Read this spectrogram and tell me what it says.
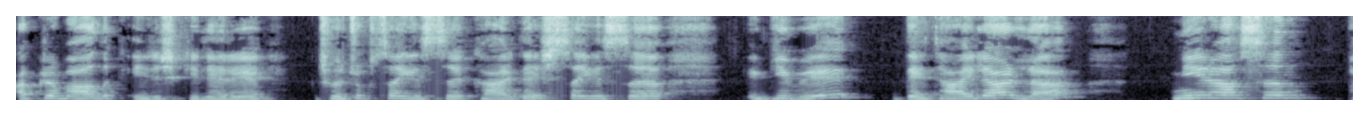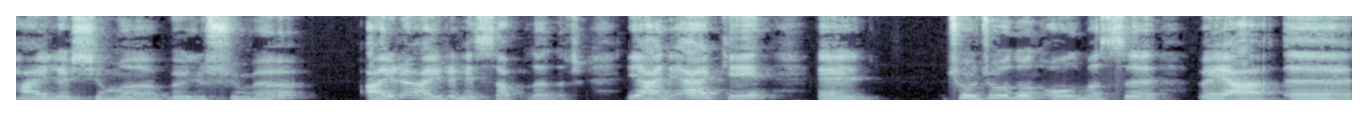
akrabalık ilişkileri, çocuk sayısı, kardeş sayısı gibi detaylarla mirasın paylaşımı, bölüşümü ayrı ayrı hesaplanır. Yani erkeğin e, çocuğunun olması veya e,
